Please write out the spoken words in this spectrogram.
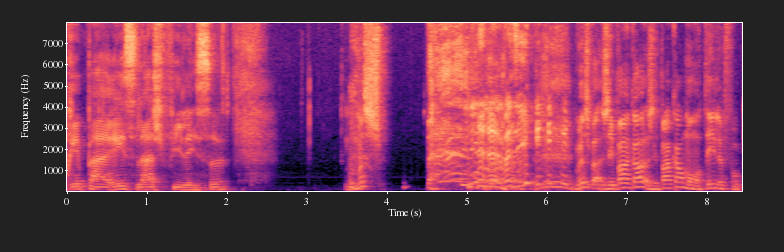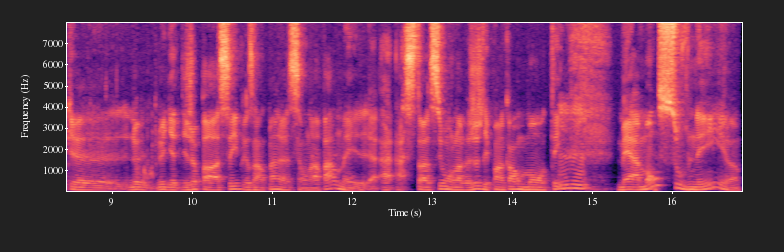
préparé slash filé ça? Moi, je Vas-y. Moi, j'ai pas encore, j'ai pas encore monté. Là, faut que là, là, il a déjà passé présentement là, si on en parle, mais à, à cette heure-ci où on l'enregistre, je l'ai pas encore monté. Mais à mon souvenir,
